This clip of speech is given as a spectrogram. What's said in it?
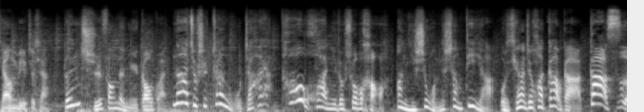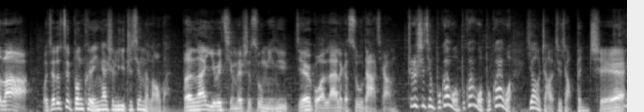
相比之下，奔驰方的女高管那就是战五渣呀，套话你都说不好啊！啊，你是我们的上帝呀！我的天呐，这话尬不尬？尬死了！我觉得最崩溃的应该是荔枝星的老板，本来以为请的是苏明玉，结果来了个苏大强。这个事情不怪我，不怪我，不怪我，要找就找奔驰。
